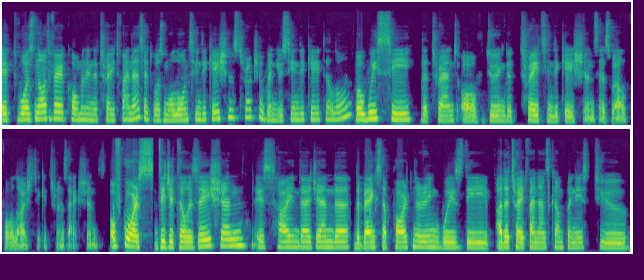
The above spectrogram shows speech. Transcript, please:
it was not very common in the trade finance. It was more loan syndication structure when you syndicate a loan. But we see the trend of doing the trade syndications as well for large ticket transactions. Of course, digitalization is high in the agenda. The banks are partnering with the other trade finance companies to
